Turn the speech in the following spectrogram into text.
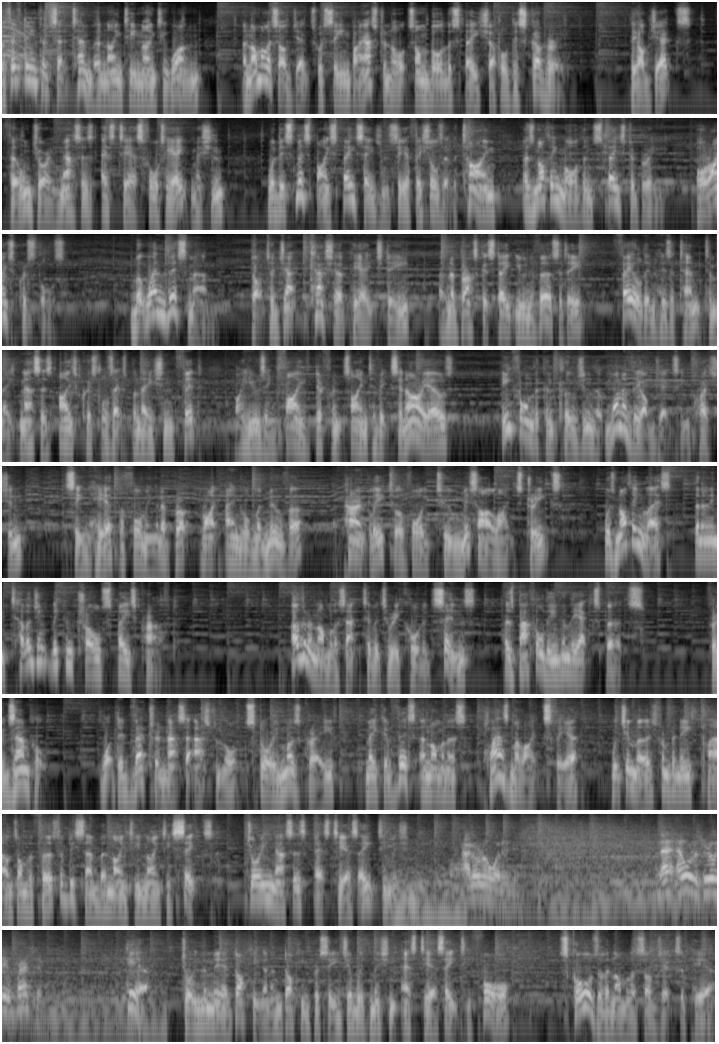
On the 15th of September 1991, anomalous objects were seen by astronauts on board the Space Shuttle Discovery. The objects, filmed during NASA's STS-48 mission, were dismissed by space agency officials at the time as nothing more than space debris or ice crystals. But when this man, Dr. Jack Kasher, PhD, of Nebraska State University, failed in his attempt to make NASA's ice crystals explanation fit by using five different scientific scenarios, he formed the conclusion that one of the objects in question, seen here performing an abrupt right angle maneuver, apparently to avoid two missile-like streaks, was nothing less than an intelligently controlled spacecraft. Other anomalous activity recorded since has baffled even the experts. For example, what did veteran NASA astronaut Story Musgrave make of this anomalous plasma-like sphere which emerged from beneath clouds on the 1st of December 1996 during NASA's STS-80 mission. I don't know what it is. That, that one was really impressive. Here, during the mere docking and undocking procedure with mission STS-84, scores of anomalous objects appear,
